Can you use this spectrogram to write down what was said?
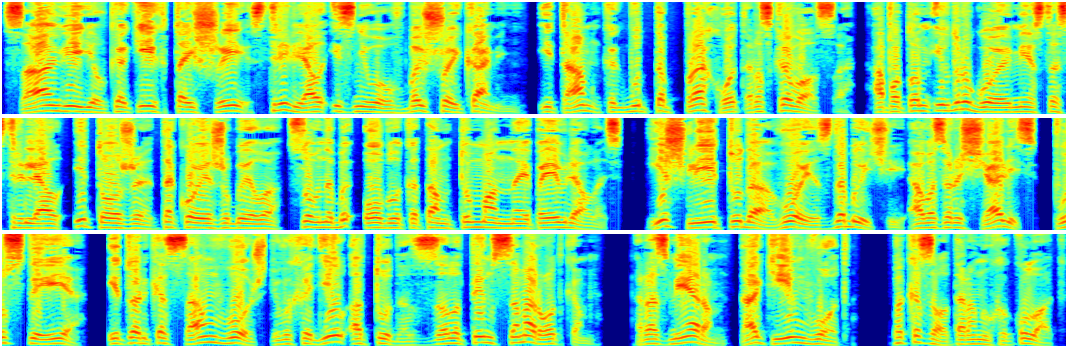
Сам видел, как их тайши стрелял из него в большой камень, и там как будто проход раскрывался, а потом и в другое место стрелял, и тоже такое же было, словно бы облако там туманное появлялось. И шли туда воя с добычей, а возвращались пустые, и только сам вождь выходил оттуда с золотым самородком, размером таким вот, показал Тарануха кулак.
